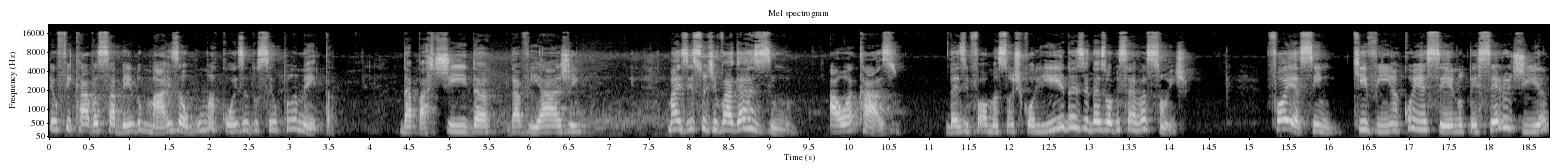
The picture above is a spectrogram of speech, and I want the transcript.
eu ficava sabendo mais alguma coisa do seu planeta, da partida, da viagem, mas isso devagarzinho, ao acaso, das informações colhidas e das observações. Foi assim que vinha conhecer no terceiro dia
